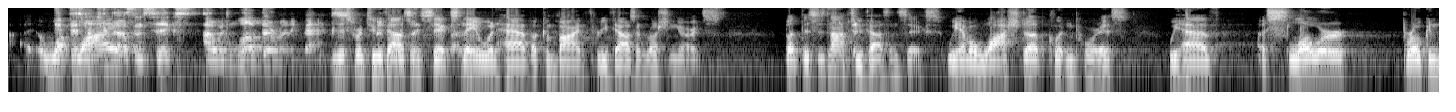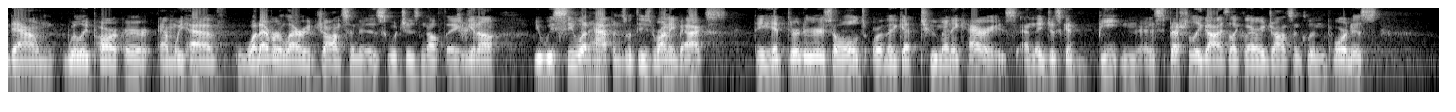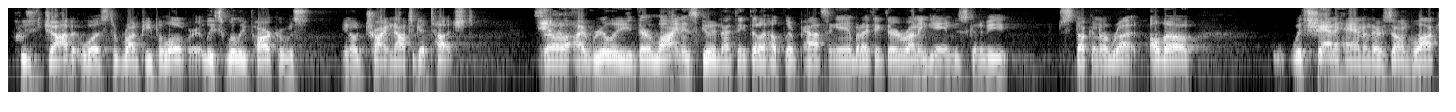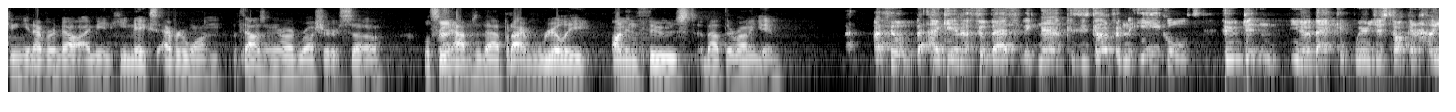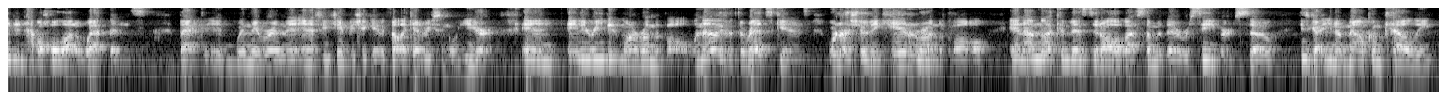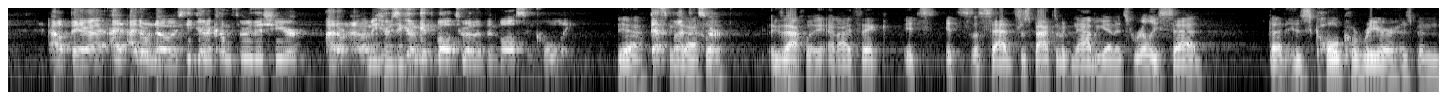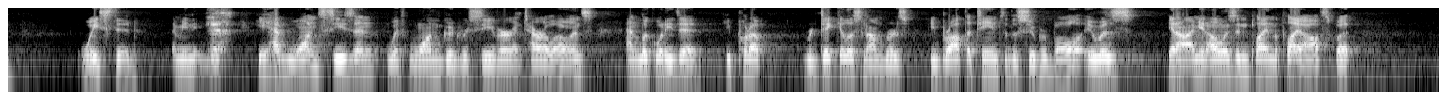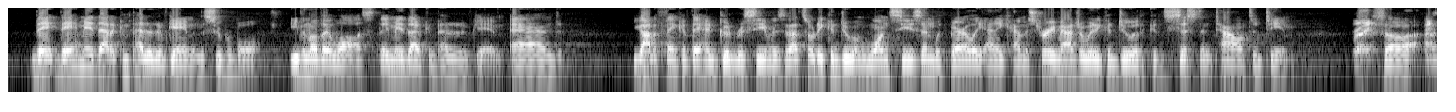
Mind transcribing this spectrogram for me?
Uh, wh- If this Why? were 2006, I would love their running backs. If this were 2006, they would have a combined 3,000 rushing yards. But this is not 2006. We have a washed up Clinton Portis. We have a slower, broken down Willie Parker. And we have whatever Larry Johnson is, which is nothing. You know, we see what happens with these running backs. They hit 30 years old or they get too many carries and they just get beaten. And especially guys like Larry Johnson, Clinton Portis, whose job it was to run people over. At least Willie Parker was, you know, trying not to get touched. So Yeah. I really their line is good, and I think that'll help their passing game. But I think their running game is going to be stuck in a rut. Although with Shanahan and their zone blocking, you never know. I mean, he makes everyone a thousand yard rusher, so we'll see what happens with that. But I'm really unenthused about their running game. I feel again. I feel bad for McNabb because he's gone from the Eagles, who didn't, you know, back we were just talking how he didn't have a whole lot of weapons back in, when they were in the NFC Championship game. It felt like every single year, and Andy Reid didn't want to run the ball. Well, now he's with the Redskins. We're not sure they can run the ball, and I'm not convinced at all by some of their receivers. So he's got you know Malcolm Kelly out there. I, I, I don't know. Is he going to come through this year? I don't know. I mean, who's he going to get the ball to other than Moss and Cooley? Yeah, That's my exactly. concern. Exactly, and I think it's it's a sad. It's just back to McNabb again. It's really sad that his whole career has been wasted. I mean, Yeah. he had one season with one good receiver in Terrell Owens, and look what he did. He put up ridiculous numbers. He brought the team to the Super Bowl. It was, you know, I mean, Owens didn't play in the playoffs, but they they made that a competitive game in the Super Bowl. Even though they lost, they made that a competitive game, and you got to think if they had good receivers, if that's what he could do in one season with barely any chemistry. Imagine what he could do with a consistent, talented team. Right. So, uh,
